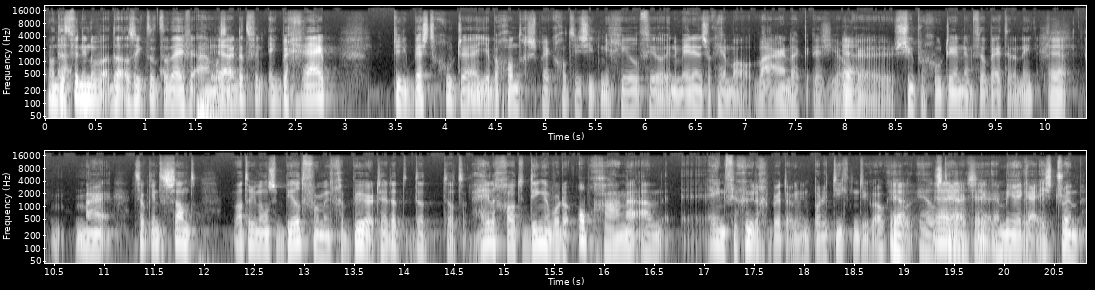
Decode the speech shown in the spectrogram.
Want dat vind ik nog, als ik dat dan even aan moet zeggen, dat vind ik begrijp natuurlijk best goed. Hè? Je begon het gesprek, god, je ziet Michiel veel in de media. Dat is ook helemaal waar. Daar is hij ook uh, super goed in en veel beter dan ik. Ja. Maar het is ook interessant wat er in onze beeldvorming gebeurt. Hè, dat, dat, dat hele grote dingen worden opgehangen aan één figuur. Dat gebeurt ook in politiek natuurlijk ook heel, heel sterk. Amerika is Trump.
